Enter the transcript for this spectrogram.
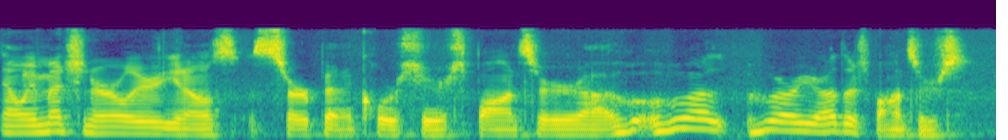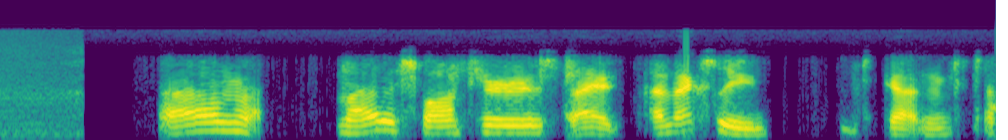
Now we mentioned earlier, you know, Serpent, of course, your sponsor. Uh, who who are, who are your other sponsors? Um my other sponsors I I've actually gotten a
